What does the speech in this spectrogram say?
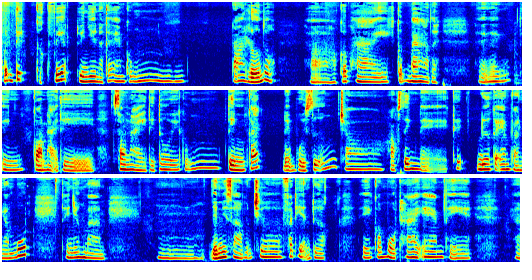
vẫn tích cực viết. Tuy nhiên là các em cũng đã lớn rồi. À, học cấp 2, cấp 3 rồi. Thì còn lại thì sau này thì tôi cũng tìm cách để bồi dưỡng cho học sinh để đưa các em vào nhóm bút. Thế nhưng mà đến bây giờ vẫn chưa phát hiện được. Thì có một hai em thì uh,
